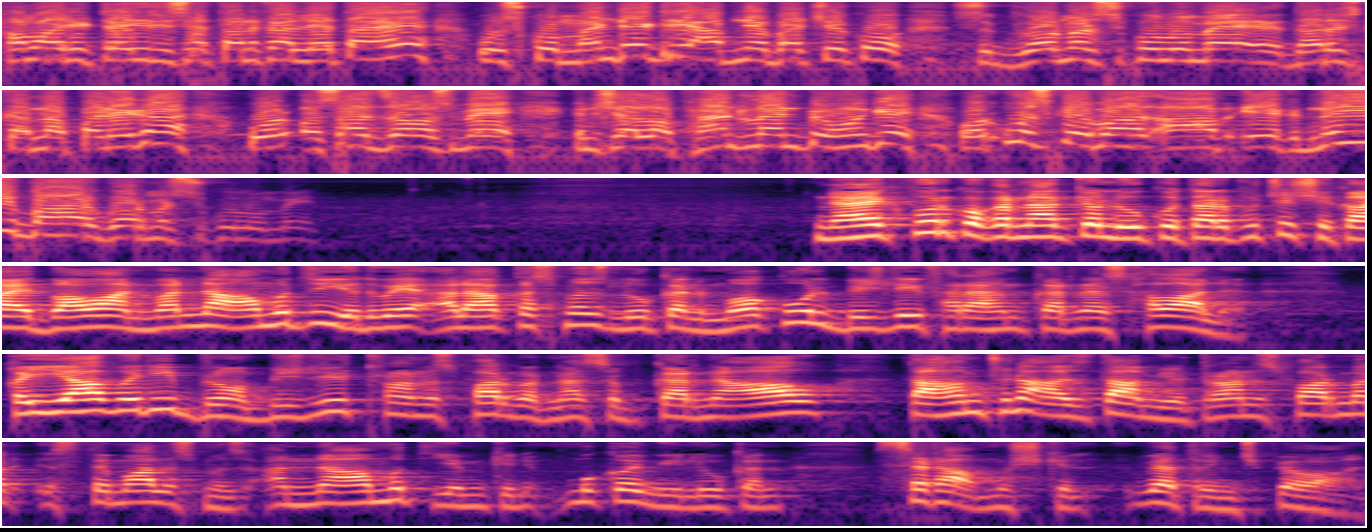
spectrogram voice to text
हमारी ट्रेजरी से तनख्वाह लेता है, उसको मैंडेटरी अपने बच्चे को गवर्नमेंट स्कूलों में दर्ज करना पड़ेगा और उस उसमें इंशाल्लाह फ्रंट लाइन पे होंगे और उसके बाद आप एक नई बार गवर्नमेंट स्कूलों में। नायकपुर कोकरनाग के लूक तरफ़ शिकायत बवान वन आमुत युदवे इलाकस मज लूकन मकूल बिजली फराहम करनस हवाले। कया वरी ब्रो बिजली ट्रांसफार्मर नस्ब कर आव ताहम आज ताम यह ट्रांसफार्मर इस्तेमाल मज अन्न आमुत यम किन मुकामी लूकन सठा मुश्किल वेतरन पेवान।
